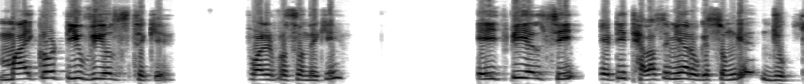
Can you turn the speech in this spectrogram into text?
মাইক্রোটিউবিউলস থেকে। পরের প্রশ্ন দেখি এইচপিএলসি এটি থ্যালাসেমিয়া রোগের সঙ্গে যুক্ত।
